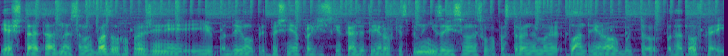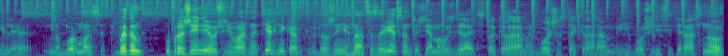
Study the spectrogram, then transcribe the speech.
Я считаю, это одно из самых базовых упражнений и отдаю ему предпочтение практически в каждой тренировке спины, независимо насколько построен мой план тренировок, будь то подготовка или набор массы. В этом упражнении очень важна техника. Вы должны не гнаться за весом, то есть я могу сделать 100 килограмм и больше 100 килограмм и больше 10 раз, но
